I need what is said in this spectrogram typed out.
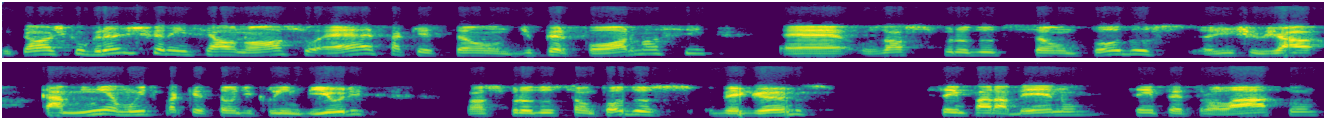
Então, acho que o grande diferencial nosso é essa questão de performance. É, os nossos produtos são todos, a gente já caminha muito para a questão de clean beauty. Nossos produtos são todos veganos, sem parabeno, sem petrolato,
